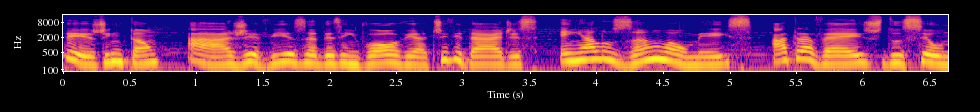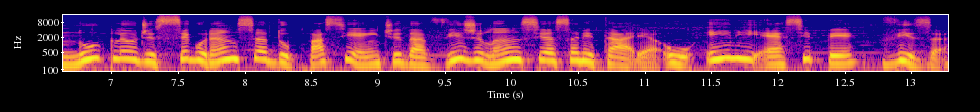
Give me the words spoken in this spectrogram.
Desde então, a AGVISA desenvolve atividades em alusão ao mês através do seu Núcleo de Segurança do Paciente da Vigilância Sanitária, o NSP Visa.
